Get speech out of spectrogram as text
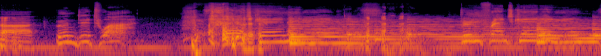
uh, un deux trois. French Canadians, dirty French Canadians,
